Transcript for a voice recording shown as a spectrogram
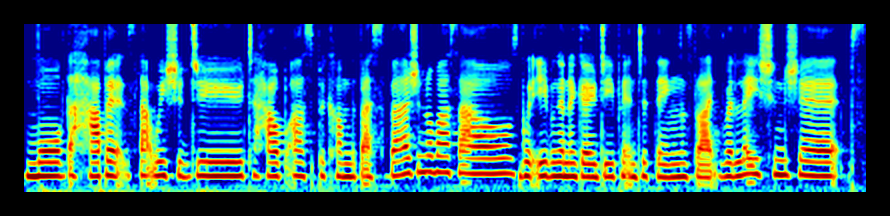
more of the habits that we should do to help us become the best version of ourselves. We're even going to go deeper into things like relationships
